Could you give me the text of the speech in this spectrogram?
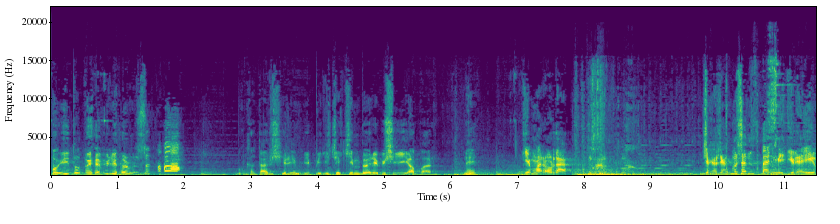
Boyito duyabiliyor musun? Bu kadar şirin bir bilice kim böyle bir şey yapar? Ne? Kim var orada? Çıkacak mısın? Ben mi gireyim?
